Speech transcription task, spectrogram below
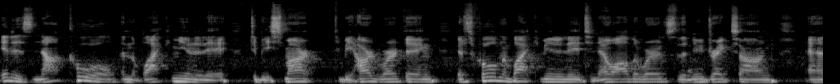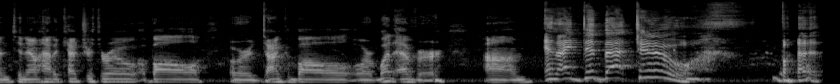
It is not cool in the black community to be smart, to be hardworking. It's cool in the black community to know all the words to the new Drake song and to know how to catch or throw a ball or dunk a ball or whatever. Um, and I did that too. but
